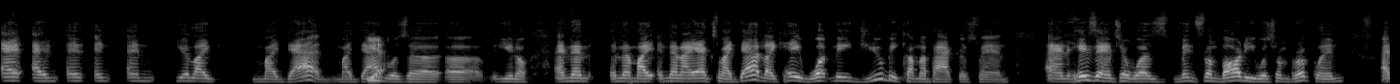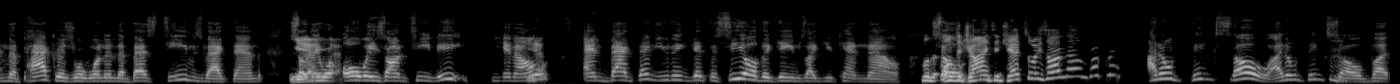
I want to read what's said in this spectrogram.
and and and and, and you're like my dad my dad Yeah. was a uh you know and then and then my and then i asked my dad like hey what made you become a packers fan and his answer was vince lombardi was from brooklyn and the packers were one of the best teams back then so Yeah, they were yeah. always on tv you know and back then you didn't get to see all the games like you can now Well, so- the Giants and Jets always on now in Brooklyn? I don't think so. I don't think Hmm. so. But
